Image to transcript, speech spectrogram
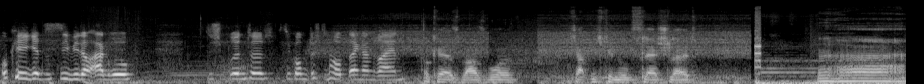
Okay, jetzt ist sie wieder aggro. Sie sprintet, sie kommt durch den Haupteingang rein. Okay, das war's wohl. Ich hab nicht genug Flashlight. Ah.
